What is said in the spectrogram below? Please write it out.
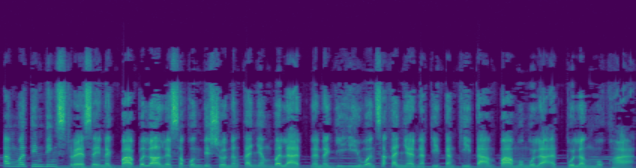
Ang matinding stress ay nagpapalala sa kondisyon ng kanyang balat na nagiiwan sa kanya na kitang-kita ang pamumula at pulang mukha.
